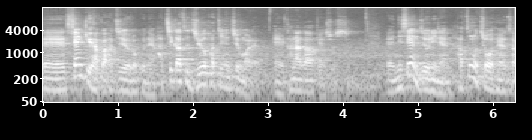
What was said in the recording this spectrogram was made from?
えー1986年8月18日生まれ、えー神奈川県出身。えー2012年初の長編作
